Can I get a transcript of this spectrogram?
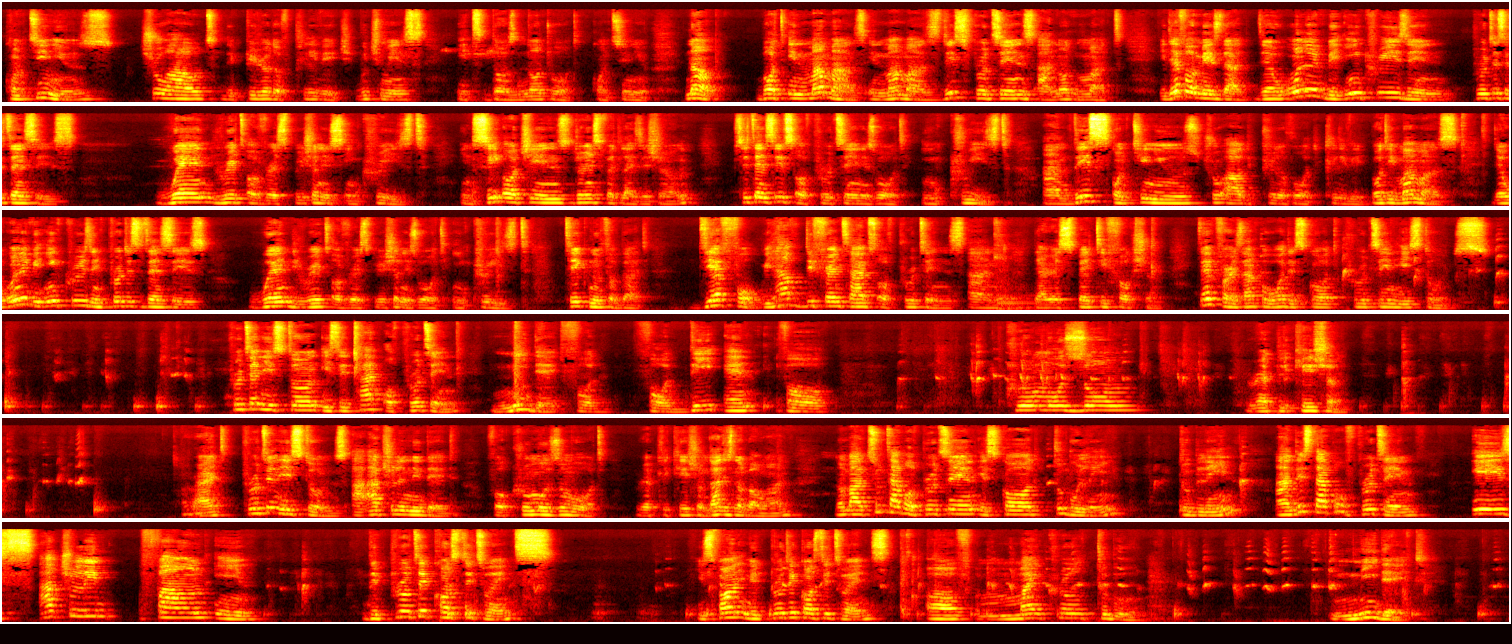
continues throughout the period of cleavage, which means it does not what continue. Now, but in mammals, in mammals, these proteins are not marked. It therefore means that there will only be increase in protein synthesis when rate of respiration is increased. In sea urchins during fertilization, synthesis of protein is what? Increased. And this continues throughout the period of what? Cleavage. But in mammals, there will only be increase in protein synthesis when the rate of respiration is what? Increased. Take note of that. Therefore, we have different types of proteins and their respective function. Take, for example, what is called protein histones. Protein histone is a type of protein needed for for DNA for chromosome replication. Alright, protein histones are actually needed for chromosome what? Replication. That is number one. Number two type of protein is called tubulin. Tubulin. And this type of protein is actually found in the protein constituents. Is found in the protein constituents of microtubule. Needed.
